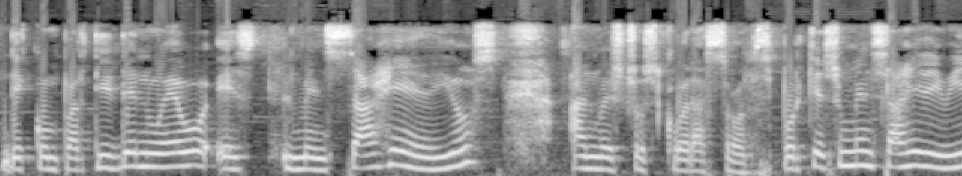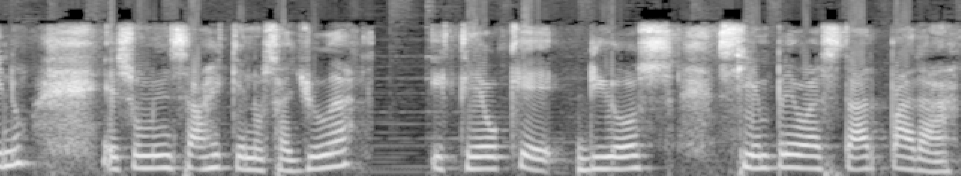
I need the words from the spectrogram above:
de compartir de nuevo el mensaje de Dios a nuestros corazones, porque es un mensaje divino, es un mensaje que nos ayuda y creo que Dios siempre va a estar para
